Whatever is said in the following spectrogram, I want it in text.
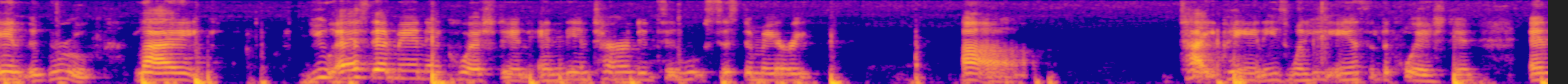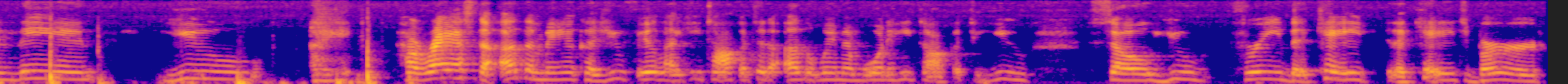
in the group. Like you asked that man that question, and then turned into Sister Mary, uh, tight panties when he answered the question, and then you harass the other man because you feel like he talking to the other women more than he talking to you. So you free the cage the cage bird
